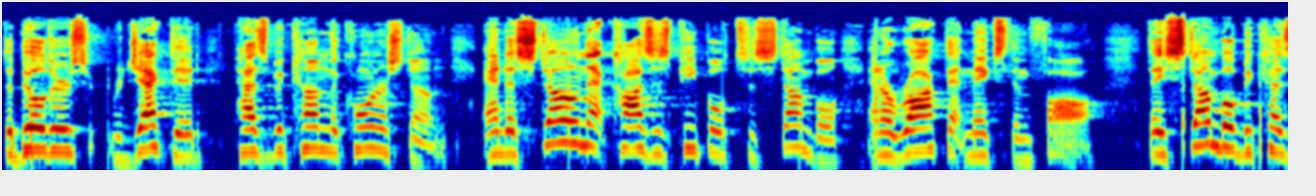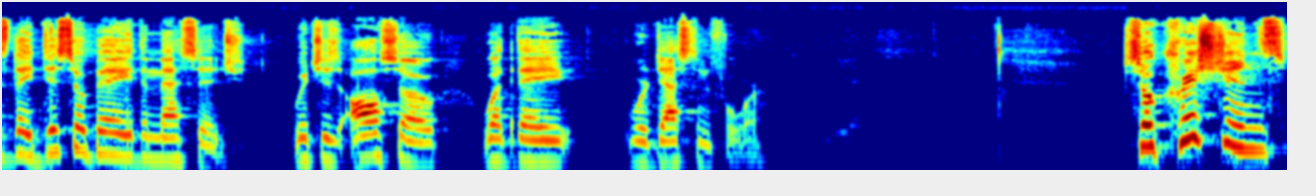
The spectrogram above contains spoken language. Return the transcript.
the builders rejected has become the cornerstone, and a stone that causes people to stumble, and a rock that makes them fall. They stumble because they disobey the message, which is also what they were destined for. So, Christians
